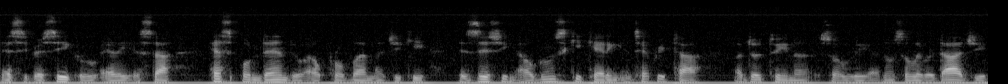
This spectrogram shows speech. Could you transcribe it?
Nesse versículo, ele está respondendo ao problema de que existem alguns que querem interpretar a doutrina sobre a nossa liberdade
